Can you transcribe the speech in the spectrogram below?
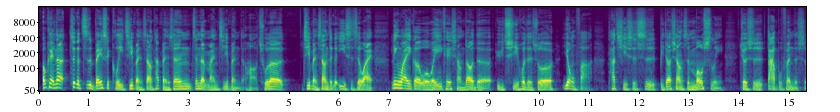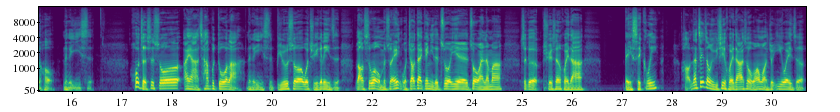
OK，那这个字 basically 基本上它本身真的蛮基本的哈。除了基本上这个意思之外，另外一个我唯一可以想到的语气或者说用法，它其实是比较像是 mostly，就是大部分的时候那个意思，或者是说哎呀差不多啦那个意思。比如说我举一个例子，老师问我们说：“哎，我交代给你的作业做完了吗？”这个学生回答：“Basically。”好，那这种语气回答的时候，往往就意味着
